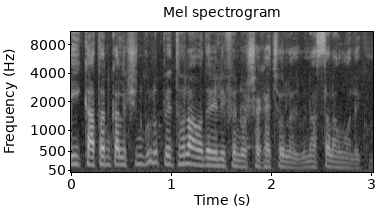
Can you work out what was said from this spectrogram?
এই কাতান কালেকশনগুলো পেতে হলে আমাদের এলিফ্যান্ট রোড শাখায় চলে আসবেন। আসসালামু আলাইকুম।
